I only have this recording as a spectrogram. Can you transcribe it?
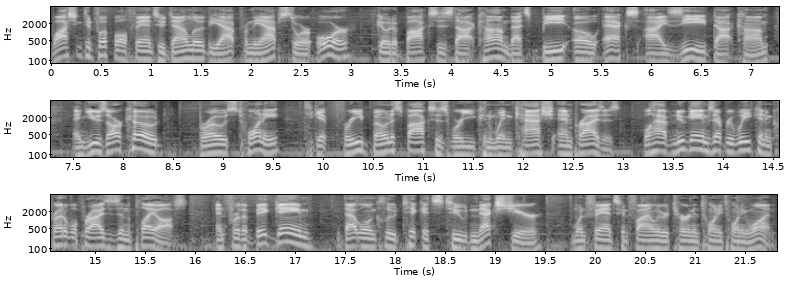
Washington football fans who download the app from the App Store or go to boxiz.com, that's B O X I Z.com, and use our code BROS20 to get free bonus boxes where you can win cash and prizes. We'll have new games every week and incredible prizes in the playoffs. And for the big game, that will include tickets to next year when fans can finally return in 2021.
